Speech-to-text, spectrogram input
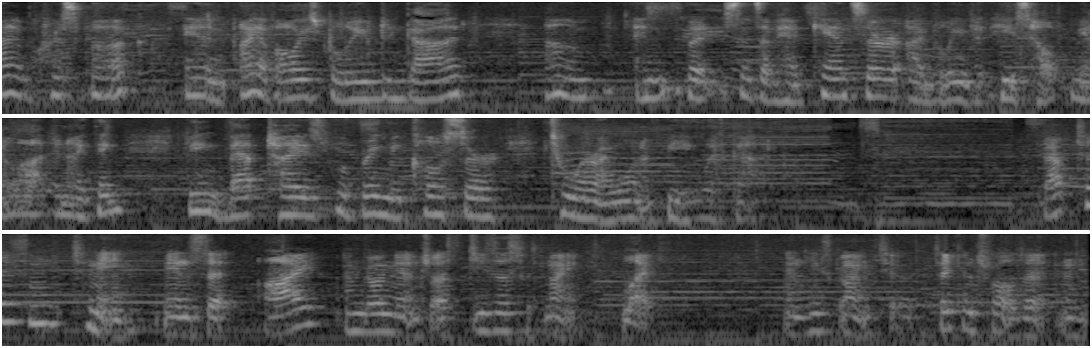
I am Chris Buck, and I have always believed in God. Um, and but since I've had cancer, I believe that He's helped me a lot, and I think being baptized will bring me closer to where I want to be with God. Baptism to me means that I am going to entrust Jesus with my life, and He's going to take control of it and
